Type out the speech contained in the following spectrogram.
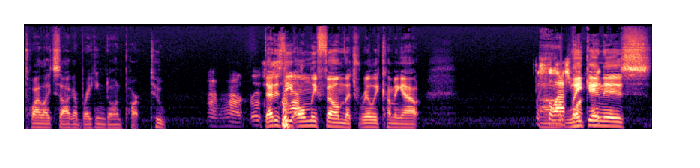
Twilight Saga Breaking Dawn Part 2. That is the only film that's really coming out. It's Uh, the last Lincoln one. right? is.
